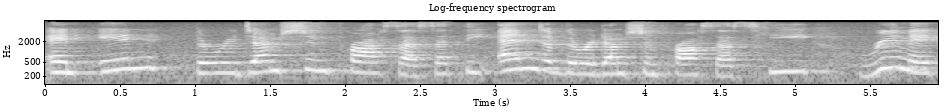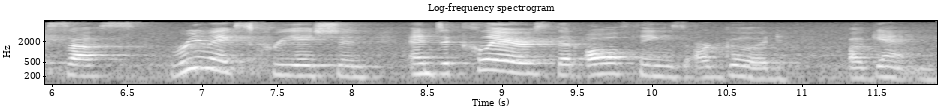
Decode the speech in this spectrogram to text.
And in the redemption process, at the end of the redemption process, he remakes us, remakes creation, and declares that all things are good again.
